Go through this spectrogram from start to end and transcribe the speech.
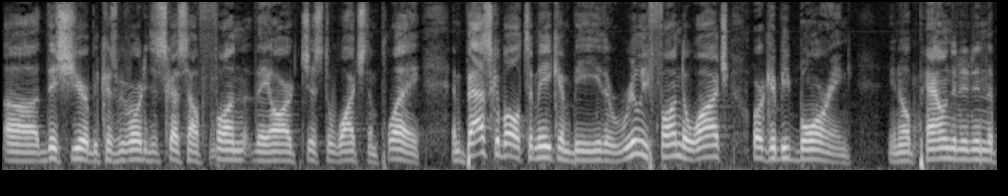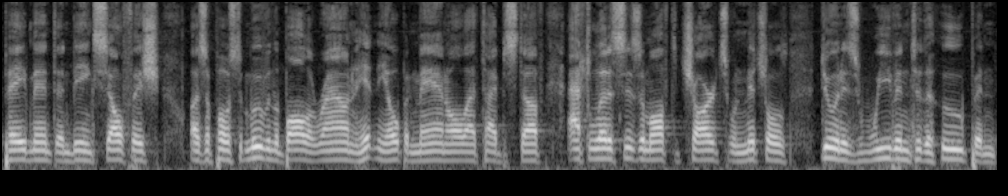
uh, this year because we've already discussed how fun they are just to watch them play. And basketball to me can be either really fun to watch or it could be boring. You know, pounding it in the pavement and being selfish as opposed to moving the ball around and hitting the open man, all that type of stuff. Athleticism off the charts when Mitchell's doing his weaving to the hoop and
